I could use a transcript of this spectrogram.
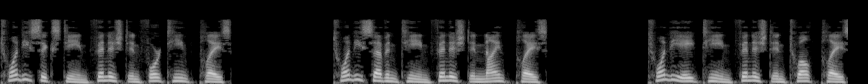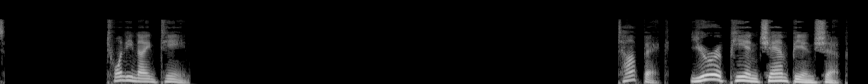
2016 finished in 14th place 2017 finished in 9th place 2018 finished in 12th place 2019 Topic European Championship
